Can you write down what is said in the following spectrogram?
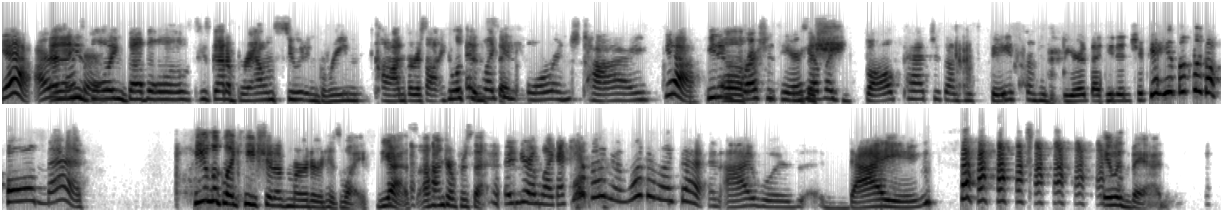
Yeah. I remember. And then he's blowing bubbles. He's got a brown suit and green Converse on. He looked and like an orange tie. Yeah, he didn't Ugh, brush his hair. He had like bald patches on his face from his beard that he didn't shave. Yeah, he looked like a whole mess. He looked like he should have murdered his wife. Yes, a hundred percent. And you're like, I can't believe you're looking like that. And I was dying. It was bad.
